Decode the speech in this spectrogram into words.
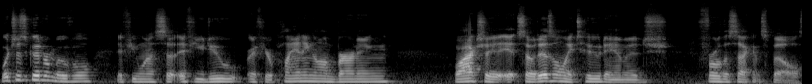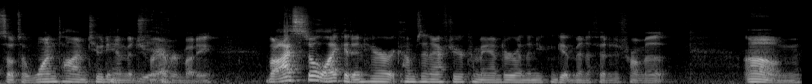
which is good removal if you want to. If you do, if you're planning on burning, well, actually, it so it is only two damage for the second spell, so it's a one-time two damage for everybody. But I still like it in here. It comes in after your commander, and then you can get benefited from it. Um.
